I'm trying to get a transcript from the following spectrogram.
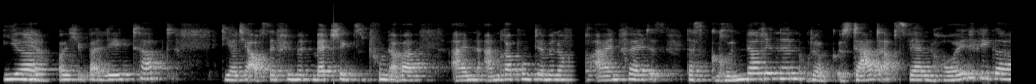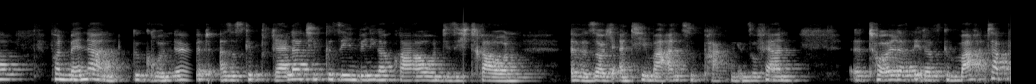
ihr ja. euch überlegt habt. Die hat ja auch sehr viel mit Matching zu tun. Aber ein anderer Punkt, der mir noch einfällt, ist, dass Gründerinnen oder Startups werden häufiger von Männern gegründet. Also es gibt relativ gesehen weniger Frauen, die sich trauen, äh, solch ein Thema anzupacken. Insofern äh, toll, dass ihr das gemacht habt.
